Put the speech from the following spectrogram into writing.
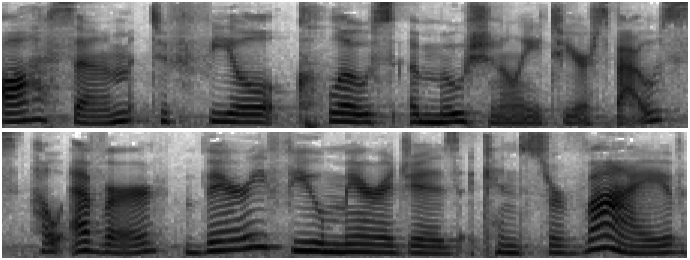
awesome to feel close emotionally to your spouse. However, very few marriages can survive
